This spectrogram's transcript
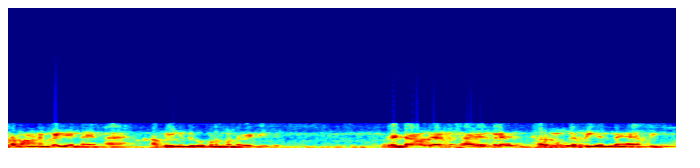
பிரமாணங்கள் என்ன என்ன அப்படின்னு நிரூபணம் பண்ண வேண்டியது. ரெண்டாவது அத்தியாயத்துல தர்மங்கிறது என்ன அப்படின்னு.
